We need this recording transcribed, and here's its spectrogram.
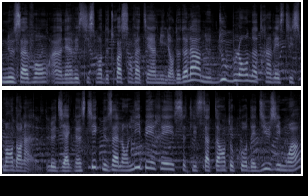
Nous avons un investissement de 321 millions de dollars. Nous doublons notre investissement dans le diagnostic. Nous allons libérer cette liste d'attente au cours des 18 mois.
